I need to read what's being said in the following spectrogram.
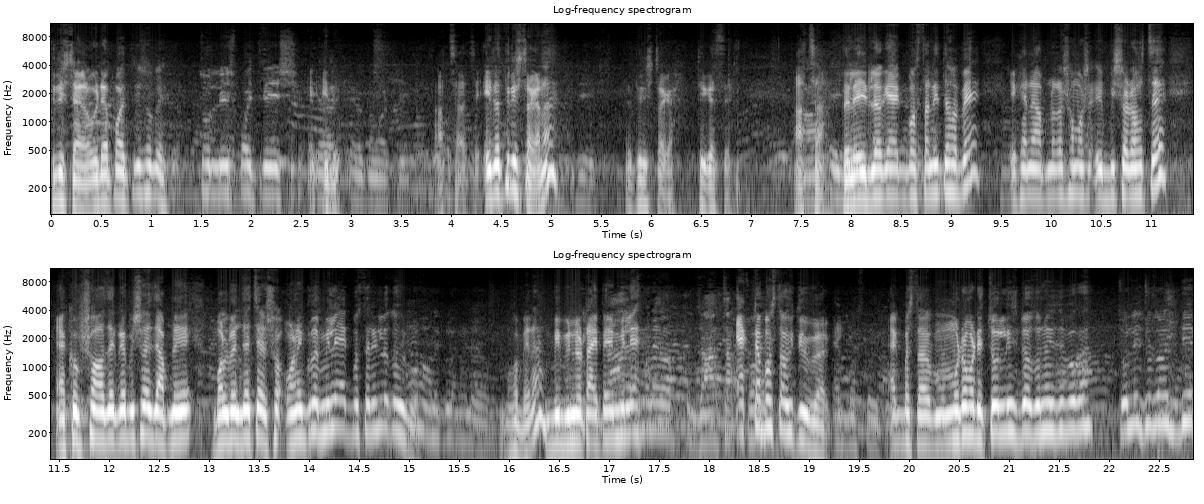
তিরিশ টাকা ওইটা পঁয়ত্রিশ হবে? চল্লিশ পঁয়ত্রিশ এটা- এরকম আর কি। আচ্ছা আচ্ছা এটা তিরিশ টাকা না? তিরিশ টাকা ঠিক আছে। আচ্ছা তাহলে এই লগে এক বস্তা নিতে হবে। এখানে আপনারা সমস্যা বিষয়টা হচ্ছে খুব সহজ একটা বিষয় যে আপনি বলবেন যে আচ্ছা, অনেকগুলো মিলে এক বস্তা নিলে তো হইব। হ্যাঁ, হবে। না? বিভিন্ন টাইপের মিলে মানে একটা বস্তা হইতে হইব আর এক বস্তা মোটামুটি চল্লিশ ডজন হয়ে যাব চল্লিশ জনের দিয়ে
